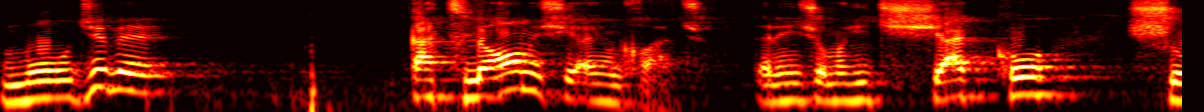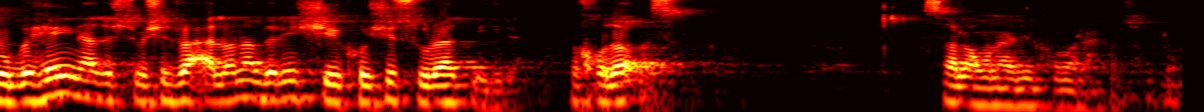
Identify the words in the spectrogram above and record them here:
موجب قتل عام شیعیان خواهد شد. در این شما هیچ شک و شبهه‌ای نداشته باشید و الان هم داره این شیعه کشی صورت می‌گیره. به خدا قسم. سلام علیکم و رحمت الله.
